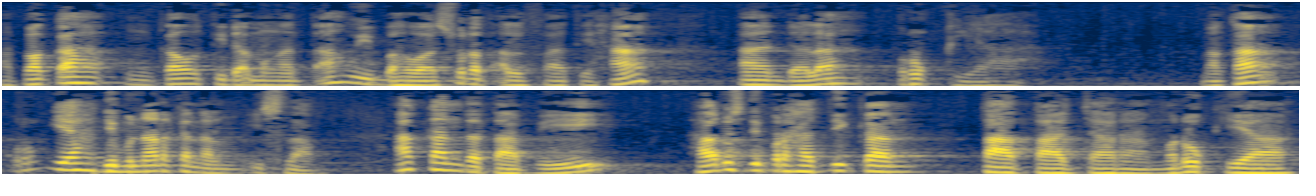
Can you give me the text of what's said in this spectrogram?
apakah engkau tidak mengetahui bahwa surat Al-Fatihah adalah ruqyah. Maka ruqyah dibenarkan dalam Islam. Akan tetapi harus diperhatikan tata cara meruqyah,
